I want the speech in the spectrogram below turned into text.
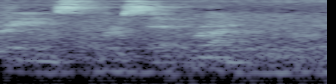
praise or set run.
